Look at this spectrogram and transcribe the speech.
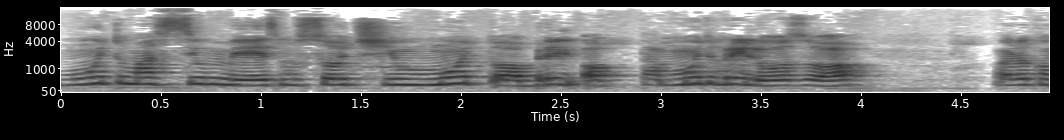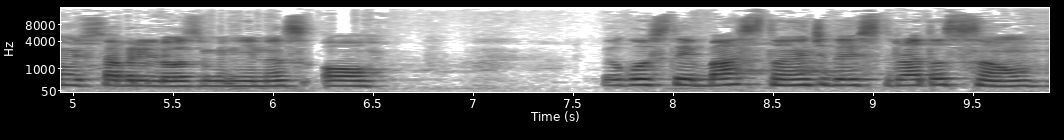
Muito macio mesmo, soltinho, muito, ó, brilho, ó, tá muito brilhoso, ó. Olha como está brilhoso, meninas, ó. Eu gostei bastante dessa hidratação.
